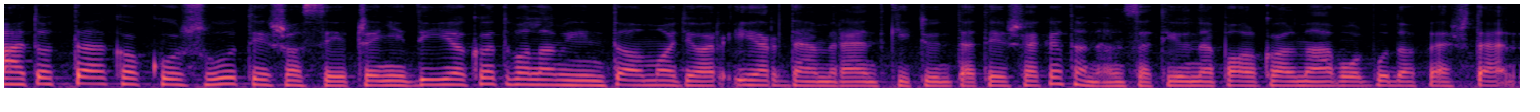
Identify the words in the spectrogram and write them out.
Átadták a Kossuth és a Széchenyi díjakat, valamint a Magyar Érdemrend kitüntetéseket a Nemzeti Ünnep alkalmából Budapesten.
